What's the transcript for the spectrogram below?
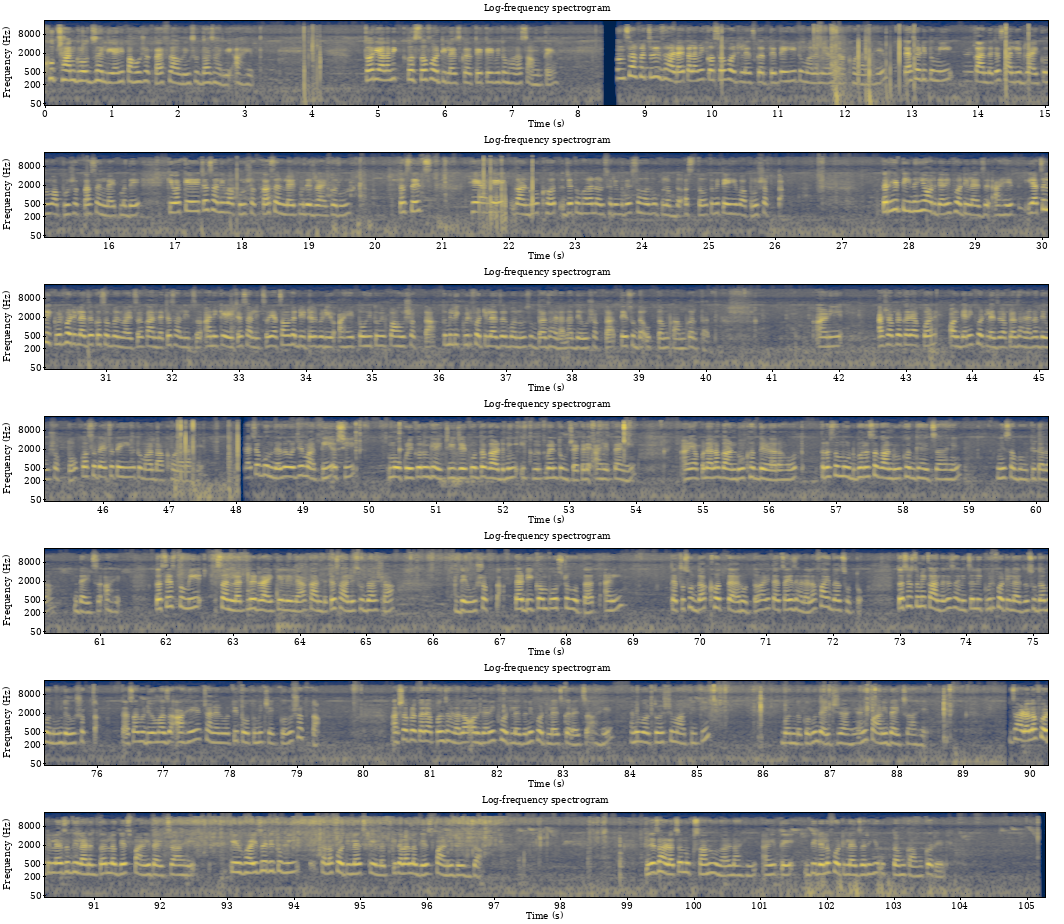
खूप छान ग्रोथ झाली आणि पाहू शकता फ्लावरिंग सुद्धा झाली आहेत. तर याला मी कसं फर्टिलाइज करते ते मी तुम्हाला सांगते. चाफ्याचं जे झाड आहे त्याला मी कसं फर्टिलाइज करते तेही तुम्हाला मी आज दाखवणार आहे. त्यासाठी तुम्ही कांद्याच्या साली ड्राय करून वापरू शकता सनलाईटमध्ये किंवा केळीच्या साली वापरू शकता सनलाईटमध्ये ड्राय करून. तसेच हे आहे गांडूळ खत जे तुम्हाला नर्सरीमध्ये सहज उपलब्ध असतं तुम्ही तेही वापरू शकता. तर हे तीनही ऑर्गॅनिक फर्टिलायझर आहेत. याचं लिक्विड फर्टिलायझर कसं बनवायचं कांद्याच्या सालीचं आणि केळीच्या सालीचं याचा माझा डिटेल व्हिडिओ आहे तोही तुम्ही पाहू शकता. तुम्ही लिक्विड फर्टिलायझर बनवून सुद्धा झाडांना देऊ शकता. ते सुद्धा उत्तम काम करतात. आणि अशा प्रकारे आपण ऑर्गॅनिक फर्टिलायझर आपल्या झाडांना देऊ शकतो. कसं द्यायचं तेही मी तुम्हाला दाखवणार आहे. झाडाच्या बुंद्याजवळची माती अशी मोकळी करून घ्यायची. जे कोणतं गार्डनिंग इक्विपमेंट तुमच्याकडे आहे त्याने. आणि आपण याला गांडूळ खत देणार आहोत. तर असं मुठभर असं गांडूळ खत घ्यायचं आहे. आणि सभोवती त्याला द्यायचं आहे. तसेच तुम्ही सनलाईटने ड्राय केलेल्या कांद्याच्या सालीसुद्धा अशा देऊ शकता. त्या डिकम्पोस्ट होतात आणि त्याचंसुद्धा खत तयार होतं आणि त्याचाही झाडाला फायदाच होतो. तसेच तुम्ही कांद्याच्या सालीचं लिक्विड फर्टिलायझरसुद्धा बनवून देऊ शकता. त्याचा व्हिडिओ माझा आहे. चॅनलवरती तो तुम्ही चेक करू शकता. अशा प्रकारे आपण झाडाला ऑर्गॅनिक फर्टिलायझरने फर्टिलाइज करायचं आहे. आणि वरतून अशी माती ती बंद करून द्यायची आहे आणि पाणी द्यायचं आहे. झाडाला फर्टिलायझर दिल्यानंतर लगेच पाणी द्यायचं आहे. केव्हाही जरी तुम्ही त्याला फर्टिलाइज केलं की त्याला लगेच पाणी देत जा. म्हणजे झाडाचं नुकसान होणार नाही आणि ते दिलेलं फर्टिलायझरही उत्तम काम करेल.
